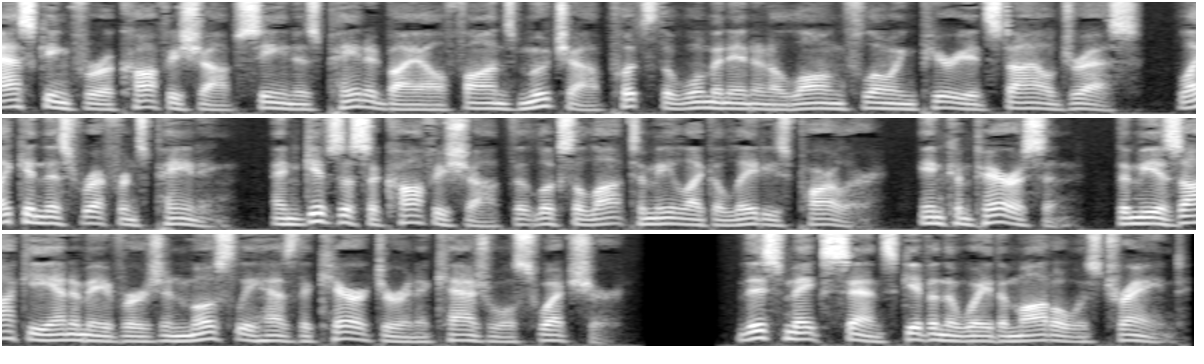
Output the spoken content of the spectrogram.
Asking for a coffee shop scene as painted by Alphonse Mucha puts the woman in in a long flowing period style dress, like in this reference painting, and gives us a coffee shop that looks a lot to me like a lady's parlor. In comparison, the Miyazaki anime version mostly has the character in a casual sweatshirt. This makes sense given the way the model was trained,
